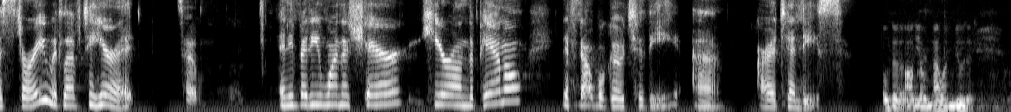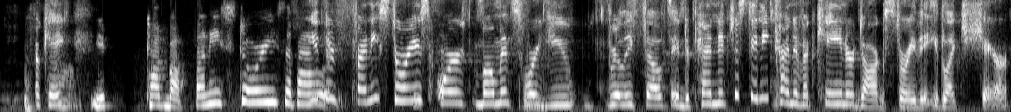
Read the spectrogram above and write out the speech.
a story, we'd love to hear it. So Anybody want to share here on the panel? If not, we'll go to the uh, our attendees. Okay. you talk about funny stories about either funny stories or moments where you really felt independent. Just any kind of a cane or dog story that you'd like to share.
